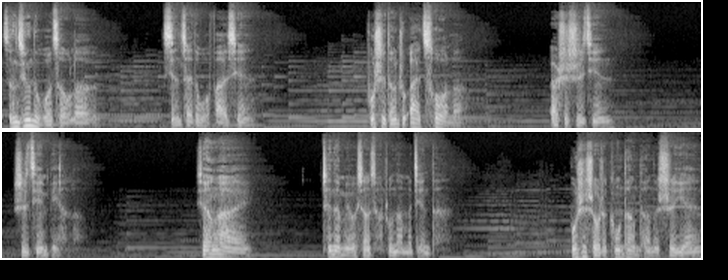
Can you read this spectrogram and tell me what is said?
曾经的我走了，现在的我发现，不是当初爱错了，而是时间，时间变了。相爱，真的没有想象中那么简单。不是守着空荡荡的誓言，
